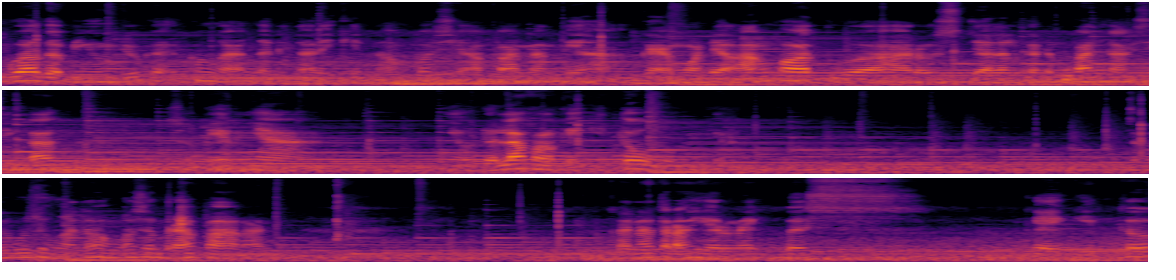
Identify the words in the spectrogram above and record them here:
Gue agak bingung juga kok nggak nggak ditarikin ongkos ya? Apa nanti kayak model angkot gue harus jalan ke depan kasih ke supirnya. Ya udahlah kalau kayak gitu tapi gue juga nggak tahu ongkosnya berapa kan. Karena terakhir naik bus kayak gitu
